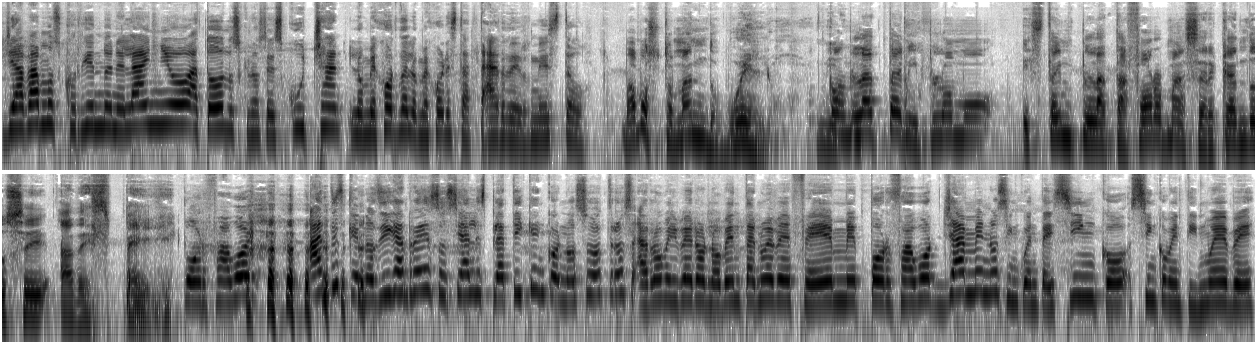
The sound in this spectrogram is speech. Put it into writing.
Ya vamos corriendo en el año. A todos los que nos escuchan, lo mejor de lo mejor esta tarde, Ernesto. vamos tomando vuelo. Ni Con- Plata ni Plomo está en plataforma acercándose a despegue. Por favor, antes que nos digan redes sociales, platiquen con nosotros, arroba ibero 99 FM. Por favor, llámenos 55 529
